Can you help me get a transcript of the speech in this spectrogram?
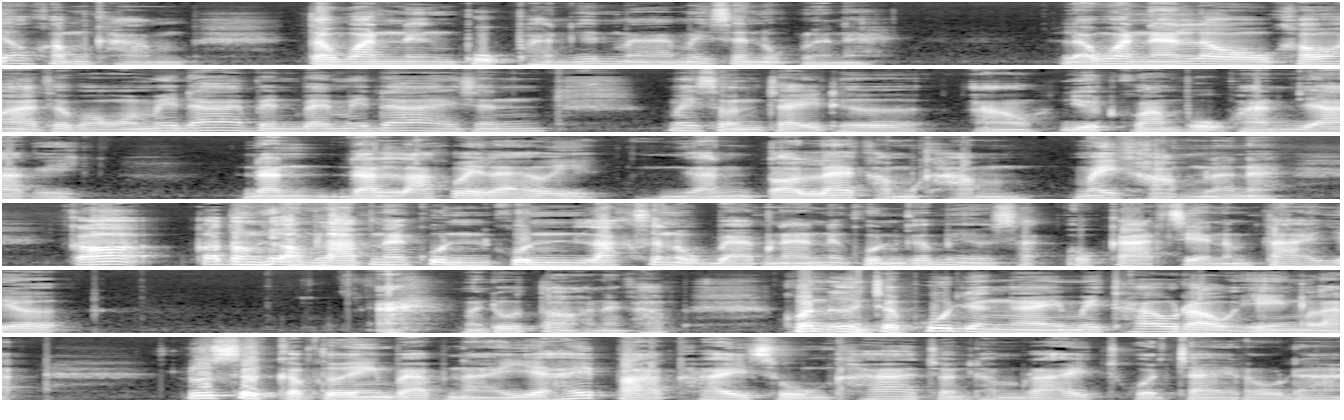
เอาคำคำแต่วันหนึ่งผูกพันขึ้นมาไม่สนุกแล้วนะ แล้ววันนั้นเราเขาอาจจะบอกว่าไม่ได้เป็นไปไม่ได้ ฉันไม่สนใจเธอเอาหยุดความผูกพันยากอีก ดันดันรักไปแล้วอีกดันตอนแรกขำๆไม่ขำแล้วนะก็ก็ต้องยอมรับนะคุณคุณรักสนุกแบบนั้นคุณก็มีโอกาสเสียน้ำตาเยอะอะมาดูต่อนะครับ คนอื่นจะพูดยังไงไม่เท่าเราเองละ่ะ รู้สึกกับตัวเองแบบไหน อย่าให้ปากใครสูงค่าจนทำร้ายหัวใจเราได้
